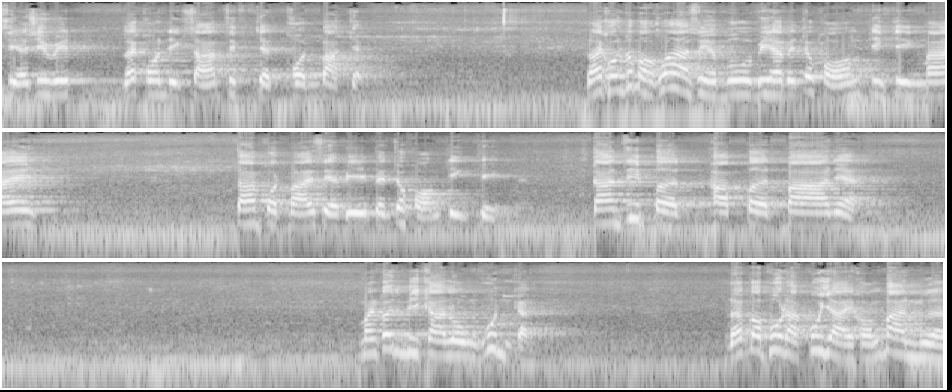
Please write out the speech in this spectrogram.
เสียชีวิตและคนอีกสามสิบเจ็ดคนบาดเจ็บ หลายคนก็บอกว่าเสียบูเบียเป็นเจ้าของจริงๆไหมตามกฎหมายเสียบีเป็นเจ้าของจริง ๆ การที่เปิดผับเปิดบาร์เนี่ย มันก็จะมีการลงหุ้นกัน แล้วก็ผู้หลักผู้ใหญ่ของบ้านเมือง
